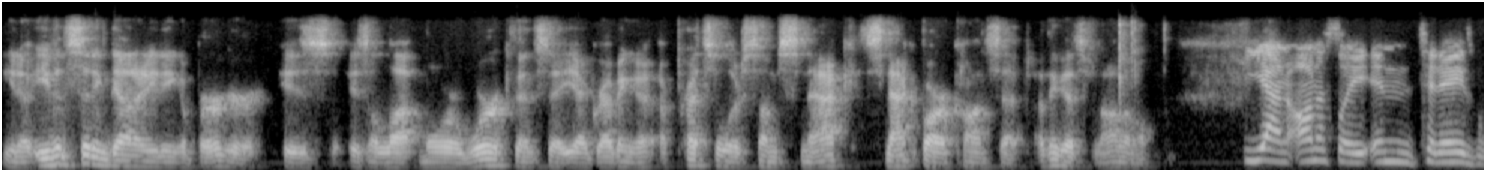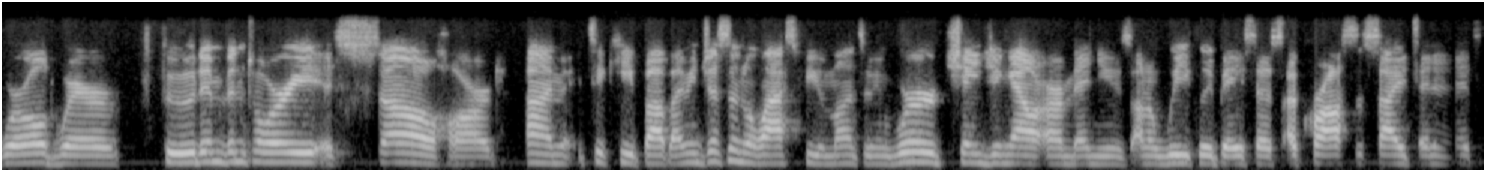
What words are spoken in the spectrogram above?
You know, even sitting down and eating a burger is is a lot more work than say, yeah, grabbing a, a pretzel or some snack snack bar concept. I think that's phenomenal. Yeah, and honestly, in today's world where food inventory is so hard um, to keep up. I mean, just in the last few months, I mean, we're changing out our menus on a weekly basis across the sites, and it's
